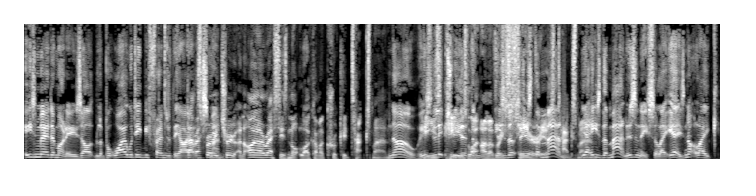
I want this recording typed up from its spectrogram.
he's made of money. He's all, but why would he be friends with the IRS? Man? That's very man? true. And IRS is not like I'm a crooked tax man. No, he's, literally he is the, like I'm a very he's the, serious he's the man. tax man. Yeah, he's the man, isn't he? So like, yeah, he's not like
